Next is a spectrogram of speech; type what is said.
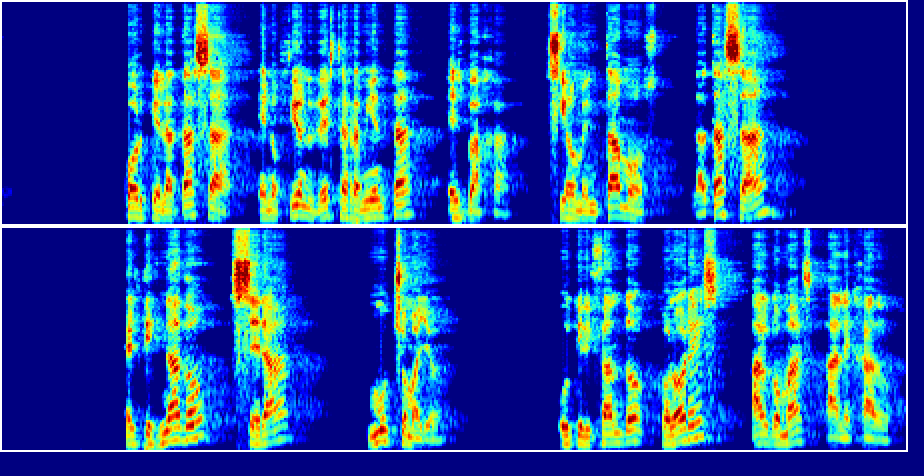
porque la tasa en opciones de esta herramienta es baja. Si aumentamos la tasa, el tiznado será mucho mayor, utilizando colores algo más alejados.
